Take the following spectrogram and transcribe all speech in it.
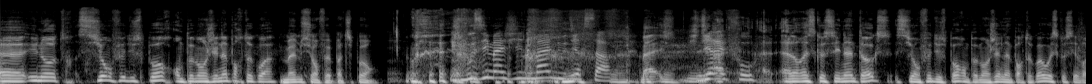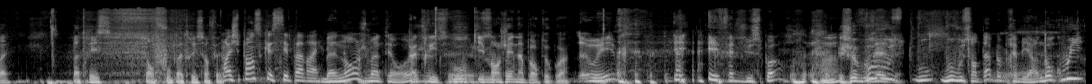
Euh, une autre, si on fait du sport, on peut manger n'importe quoi. Même si on fait pas de sport. Je vous imagine mal nous dire ça. Bah, Je dirais faux. Alors, est-ce que c'est une intox Si on fait du sport, on peut manger n'importe quoi ou est-ce que c'est vrai Patrice T'en fous, Patrice, en fait. Moi, je pense que c'est pas vrai. Ben non, je m'interroge. Patrice, vous qui mangez n'importe quoi. Euh, Oui. Et, et faites du sport. Je vous Vous vous, vous, vous vous sentez à peu près bien. Donc oui,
